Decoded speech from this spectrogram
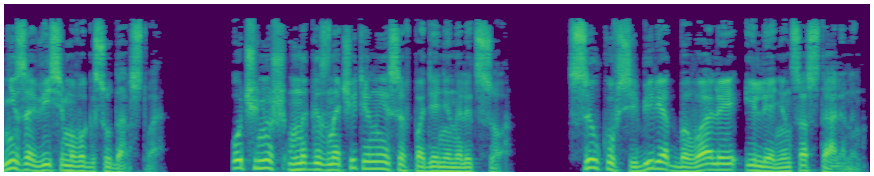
независимого государства. Очень уж многозначительные совпадения на лицо. Ссылку в Сибири отбывали и Ленин со Сталиным.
